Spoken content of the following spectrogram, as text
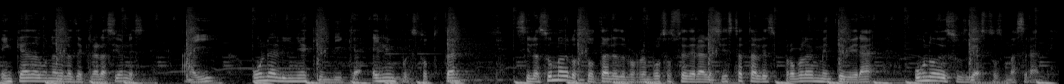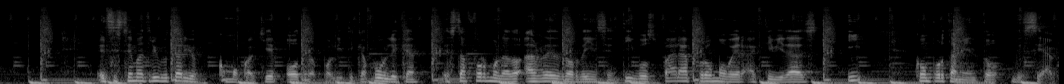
en cada una de las declaraciones. Ahí una línea que indica el impuesto total. Si la suma de los totales de los reembolsos federales y estatales probablemente verá uno de sus gastos más grande. El sistema tributario, como cualquier otra política pública, está formulado alrededor de incentivos para promover actividades y comportamiento deseable.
